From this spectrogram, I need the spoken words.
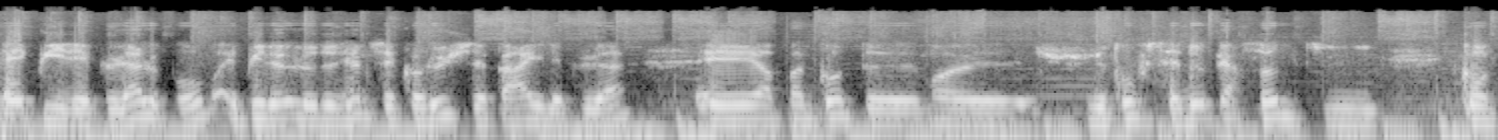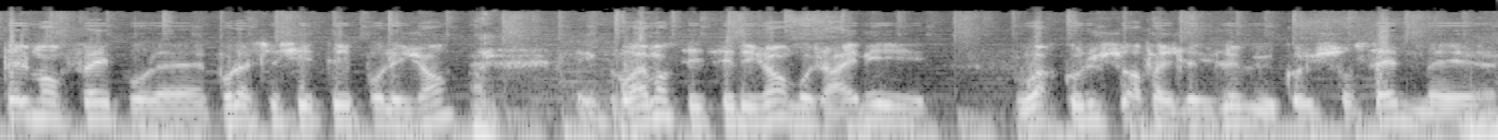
Et puis il est plus là, le pauvre. Et puis le, le deuxième, c'est Coluche, c'est pareil, il est plus là. Et en fin de compte, moi, je trouve que ces deux personnes qui, qui ont tellement fait pour la, pour la société, pour les gens. Et vraiment, c'est des gens, moi j'aurais aimé voir Coluche, sur- enfin je l'ai vu, Coluche sur scène, mais euh,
